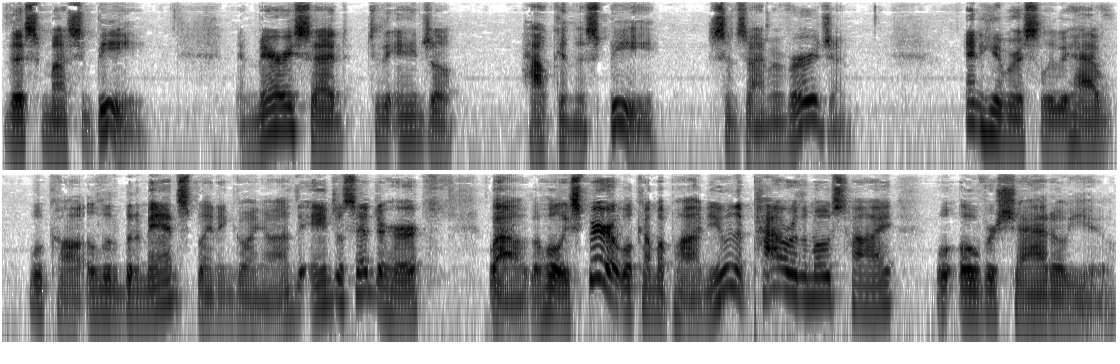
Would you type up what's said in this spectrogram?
this must be. And Mary said to the angel, How can this be, since I'm a virgin? And humorously, we have, we'll call a little bit of mansplaining going on. The angel said to her, Well, the Holy Spirit will come upon you, and the power of the Most High will overshadow you.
